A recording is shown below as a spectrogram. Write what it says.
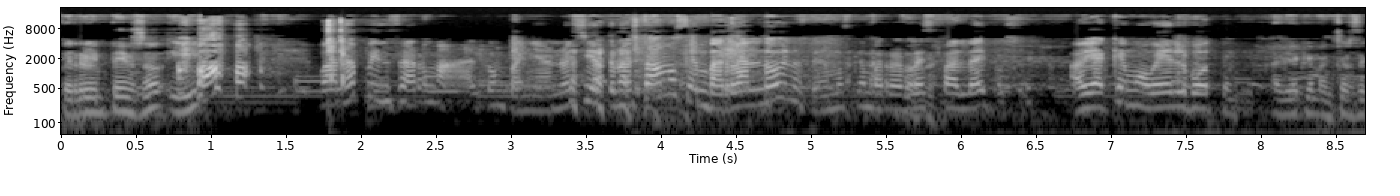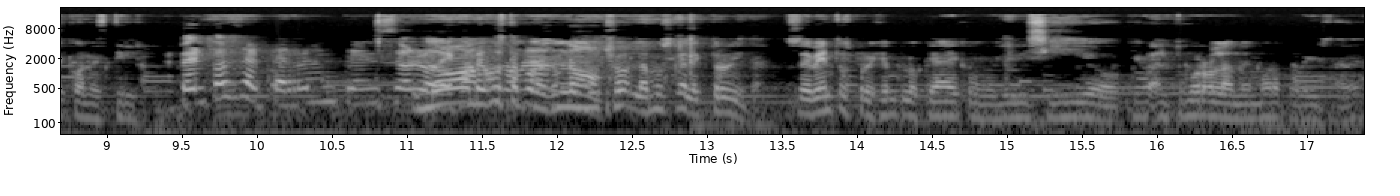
perreo intenso y van a pensar mal, compañera, no es cierto. Nos estábamos embarrando y nos tenemos que embarrar la espalda y pues había que mover el bote. Había que mancharse con estilo. Pero entonces el perro intenso lo No, me gusta por ejemplo No. mucho la música electrónica. Los eventos, por ejemplo, que hay como el BBC o al Tomorrowland me muero por ir, ¿sabes?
